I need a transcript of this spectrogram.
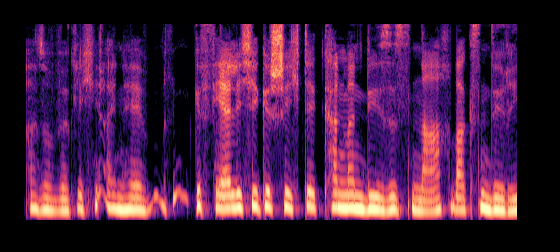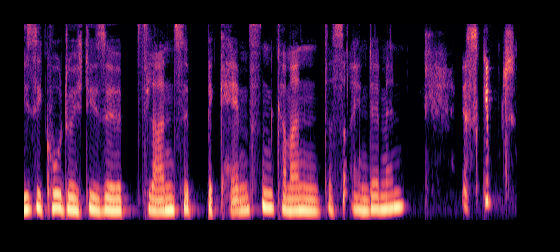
Also wirklich eine gefährliche Geschichte. Kann man dieses nachwachsende Risiko durch diese Pflanze bekämpfen? Kann man das eindämmen? Es gibt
